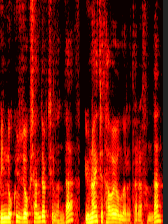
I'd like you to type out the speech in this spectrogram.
1994 yılında United Hava Yolları tarafından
